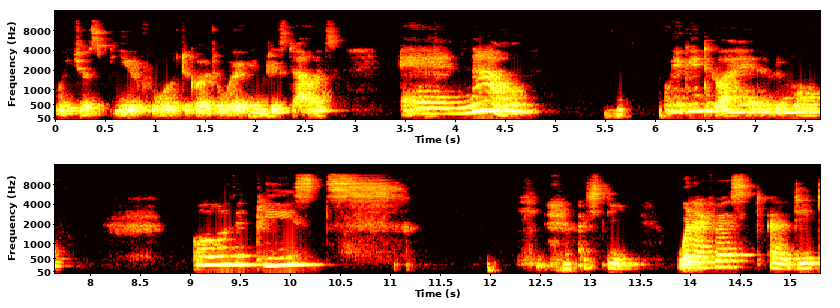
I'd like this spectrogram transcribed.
which was beautiful to go to work in twist outs. And now we're going to go ahead and remove all the twists. Actually when I first uh, did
